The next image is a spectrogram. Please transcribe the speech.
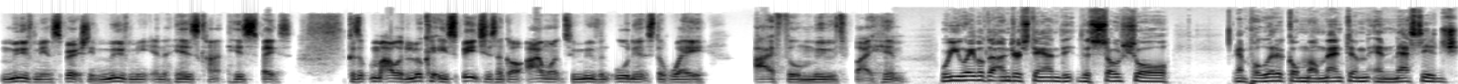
move me and spiritually move me in his kind his space. Because I would look at his speeches and go, I want to move an audience the way I feel moved by him. Were you able to understand the, the social and political momentum and message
